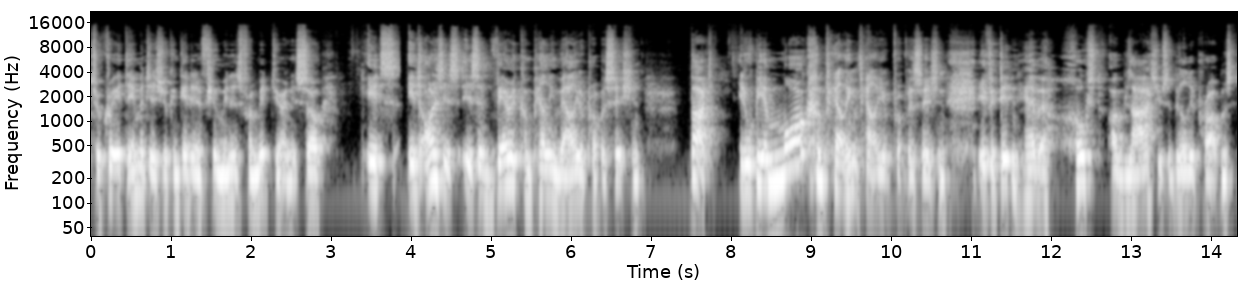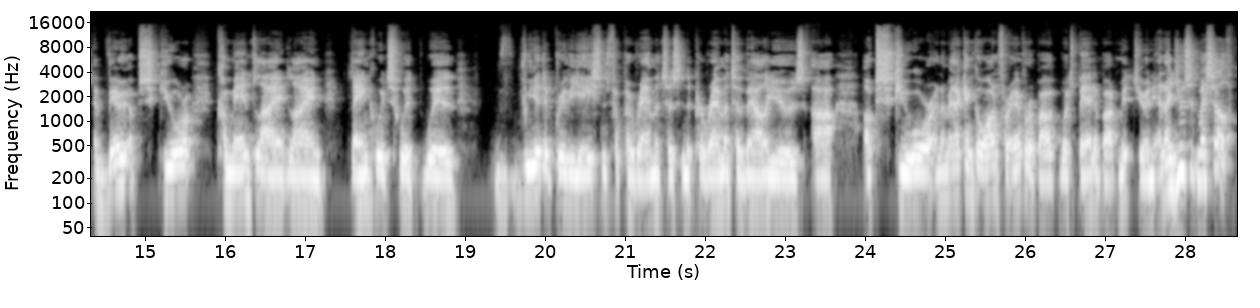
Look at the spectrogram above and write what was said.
to create the images you can get in a few minutes from Midjourney. So it's it honestly is, is a very compelling value proposition. But it would be a more compelling value proposition if it didn't have a host of large usability problems, a very obscure command line, line language with, with weird abbreviations for parameters, and the parameter values are obscure. And I mean, I can go on forever about what's bad about Midjourney, and I use it myself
